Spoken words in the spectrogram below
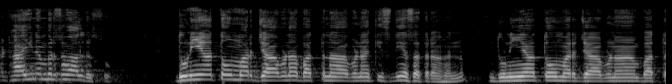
28 ਨੰਬਰ ਸਵਾਲ ਦੱਸੋ। ਦੁਨੀਆ ਤੋਂ ਮਰ ਜਾਵਣਾ ਬਤ ਨਾ ਆਵਣਾ ਕਿਸ ਦੀਆਂ ਸਤਰਾਂ ਹਨ? ਦੁਨੀਆ ਤੋਂ ਮਰ ਜਾਵਣਾ ਬਤ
